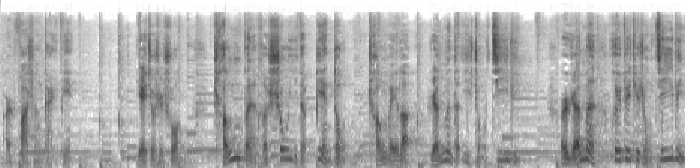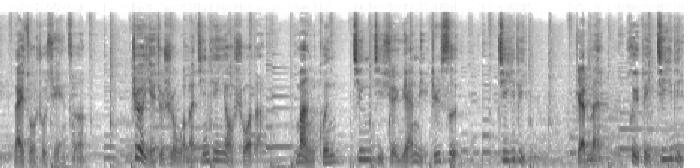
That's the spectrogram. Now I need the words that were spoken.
而发生改变。也就是说，成本和收益的变动。成为了人们的一种激励，而人们会对这种激励来做出选择，这也就是我们今天要说的曼昆经济学原理之四——激励。人们会对激励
